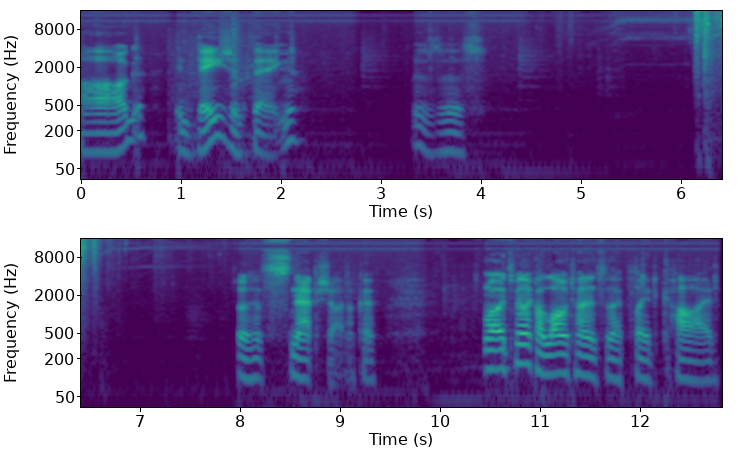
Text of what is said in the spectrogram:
bog invasion thing. What is this? So it's a snapshot, okay. Well, it's been like a long time since I played COD.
